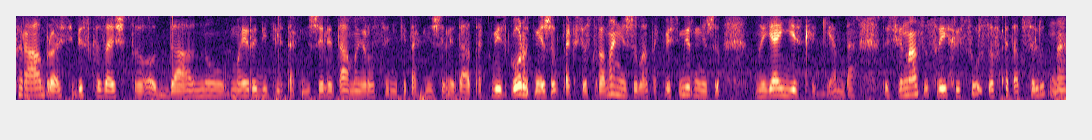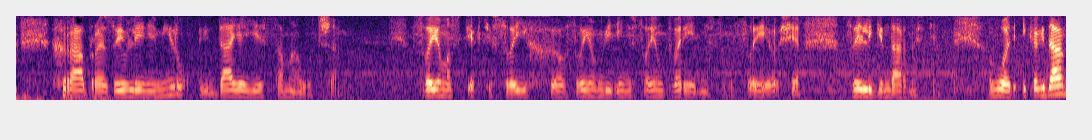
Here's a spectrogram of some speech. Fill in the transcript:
храбро себе сказать, что да, ну, мои родители так не жили, да, мои родственники так не жили, да, так весь город не жил, так вся страна не жила, так весь мир не жил, но я и есть легенда. То есть финансы своих ресурсов — это абсолютно храброе заявление миру, да, я есть самое лучшее в своем аспекте, в, своих, в своем видении, в своем творении, в своей вообще, в своей легендарности. Вот. И когда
